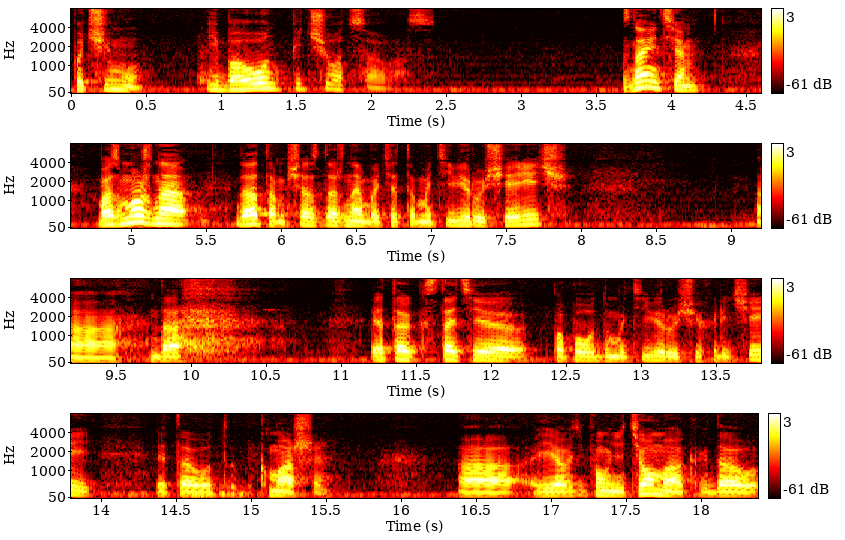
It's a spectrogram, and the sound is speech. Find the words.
Почему? Ибо Он печется о вас». Знаете, возможно, да, там сейчас должна быть эта мотивирующая речь. А, да, это, кстати, по поводу мотивирующих речей – это вот к Маше. А, я помню, Тёма, когда э,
